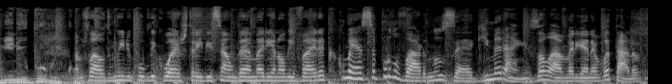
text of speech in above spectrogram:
domínio público. Vamos lá, o domínio público extra edição da Mariana Oliveira, que começa por levar-nos a Guimarães. Olá, Mariana, boa tarde.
